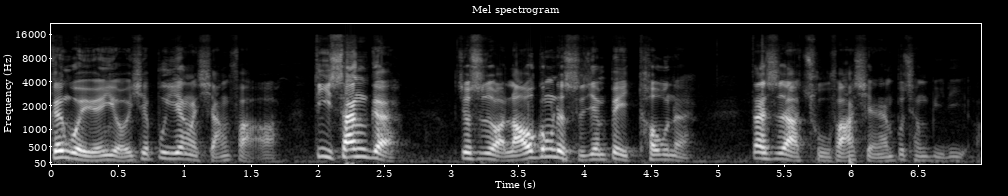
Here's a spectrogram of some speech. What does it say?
跟委员有一些不一样的想法啊。第三个就是说，劳工的时间被偷呢，但是啊，处罚显然不成比例啊。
